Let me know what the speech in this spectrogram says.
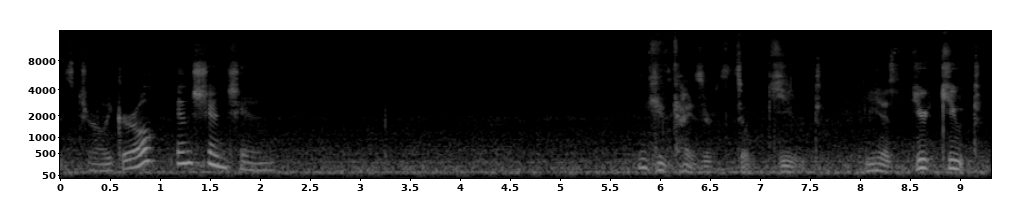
It's Charlie Girl and Shin Shin. You guys are so cute. Yes, you're cute.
